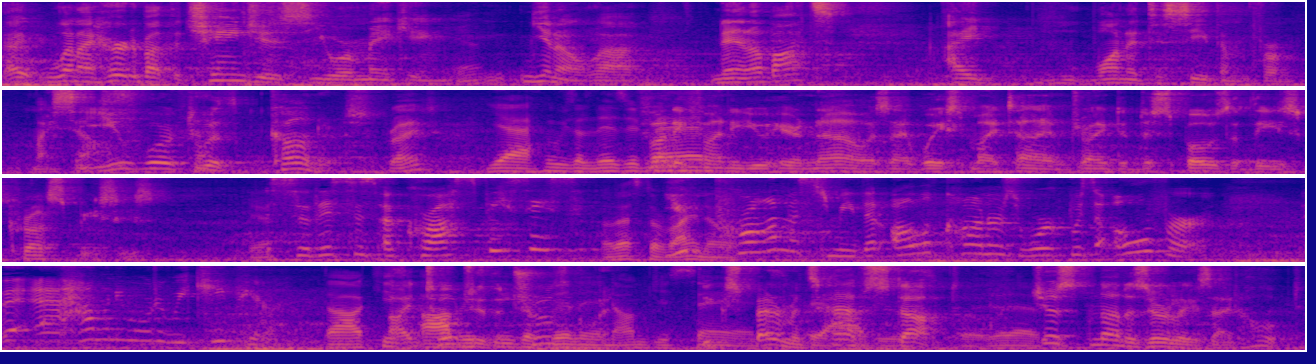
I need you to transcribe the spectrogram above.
I, when I heard about the changes you were making, you know, uh, nanobots, I wanted to see them for myself. You worked with Connors, right? Yeah, who's a lizard Funny man? finding you here now as I waste my time trying to dispose of these cross species. Yeah. So this is a cross species? Oh, that's the you rhino. You promised me that all of Connor's work was over. Th- uh, How many more do we keep here? Dog, he's I told you obviously the truth. villain. Gwen. I'm just the saying. it's experiments have obvious, stopped, just not as early as I'd hoped.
